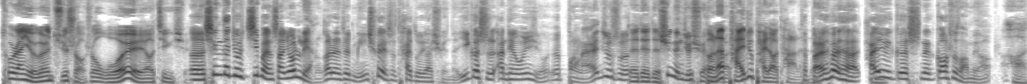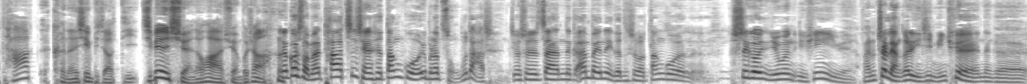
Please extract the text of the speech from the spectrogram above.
突然有个人举手说：“我也要竞选。”呃，现在就基本上有两个人是明确是态度要选的，一个是岸田文雄，本来就是对对对，去年就选，本来排就排到他了，他本来排他。还有一个是那个高市扫描啊，他可能性比较低，即便选的话选不上。那高市扫描他之前是当过日本的总务大臣，就是在那个安倍内阁的时候当过，是一个因为女性议员。反正这两个人已经明确那个。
